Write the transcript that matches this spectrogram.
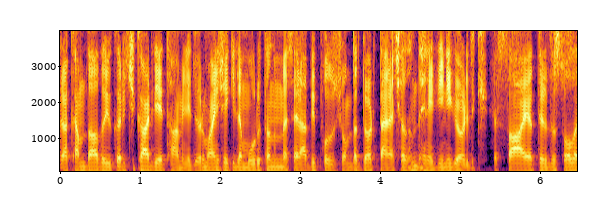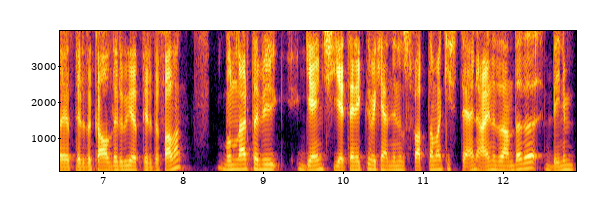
rakam daha da yukarı çıkar diye tahmin ediyorum. Aynı şekilde Moruta'nın mesela bir pozisyonda dört tane çalım denediğini gördük. Sağa yatırdı, sola yatırdı, kaldırdı, yatırdı falan. Bunlar tabii genç, yetenekli ve kendini ispatlamak isteyen aynı zamanda da benim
